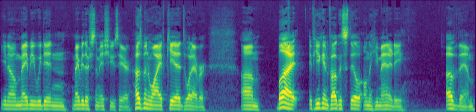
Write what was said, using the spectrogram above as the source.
You know, maybe we didn't. Maybe there's some issues here. Husband, wife, kids, whatever. Um, but if you can focus still on the humanity of them,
